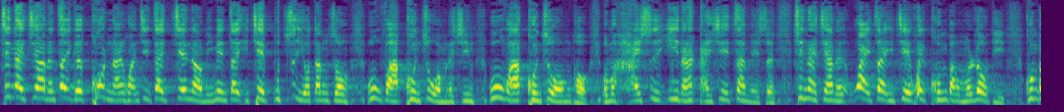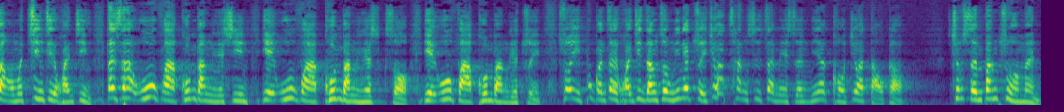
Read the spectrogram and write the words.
现在家人在一个困难环境，在煎熬里面，在一切不自由当中，无法捆住我们的心，无法捆住我们口，我们还是依然感谢赞美神。现在家人外在一切会捆绑我们肉体，捆绑我们经济的环境，但是他无法捆绑你的心，也无法捆绑你的手，也无法捆绑你的嘴。所以，不管在环境当中，你的嘴就要唱诗赞美神，你的口就要祷告。求神帮助我们，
